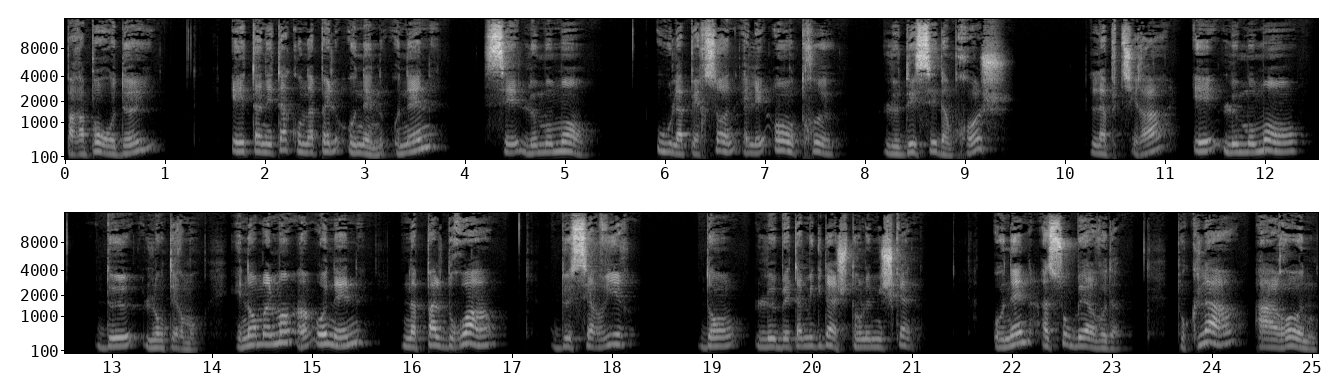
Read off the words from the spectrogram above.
par rapport au deuil, est un état qu'on appelle onen. Onen, c'est le moment où la personne, elle est entre le décès d'un proche, la ptira, et le moment de l'enterrement. Et normalement, un onen, n'a pas le droit de servir dans le Beth dans le Mishkan. Onen Asur Avoda. Donc là, Aaron,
